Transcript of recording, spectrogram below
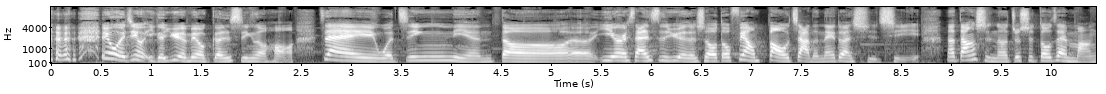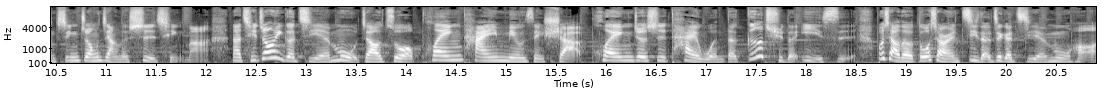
因为我已经有一个月没有更新了哈。在我今年的一二三四月的时候，都非常爆炸的那段时期。那当时呢，就是都在忙金钟奖的事情嘛。那其中一个节目叫做 Playing Time Music Shop，Playing 就是泰文的歌曲的意思。不晓得有多少人记得这个节目哈。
